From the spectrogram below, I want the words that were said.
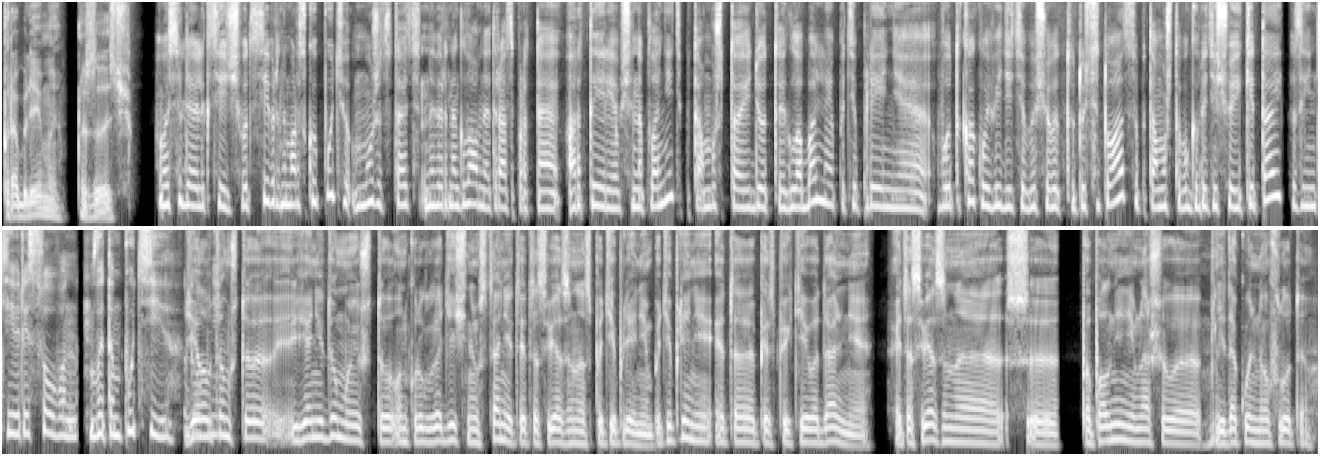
проблемы, задачи. Василий Алексеевич, вот Северный морской путь может стать, наверное, главной транспортной артерией вообще на планете, потому что идет и глобальное потепление. Вот как вы видите вообще вот эту ситуацию? Потому что вы говорите, еще и Китай заинтересован в этом пути. Дело Удобнее. в том, что я не думаю, что он круглогодичным станет. Это связано с потеплением. Потепление – это перспектива дальняя. Это связано с пополнением нашего ледокольного флота,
